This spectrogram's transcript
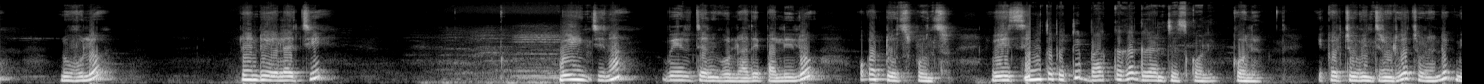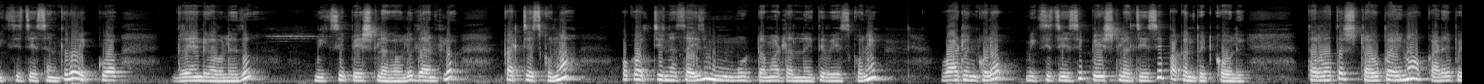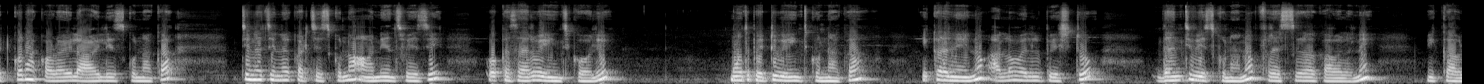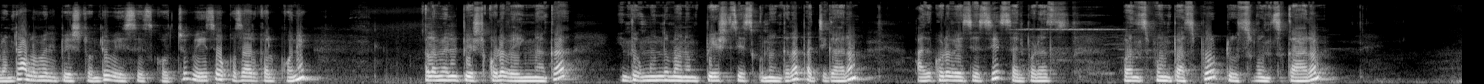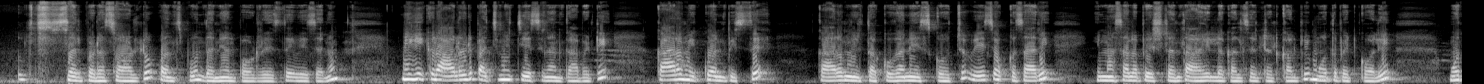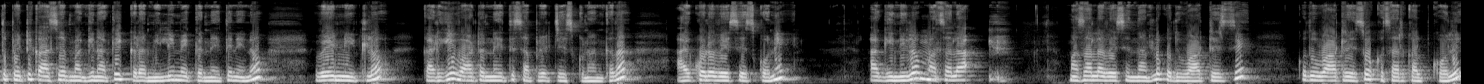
నువ్వులు రెండు ఇలాచి వేయించిన వేరుశనగుళ్ళు అదే పల్లీలు ఒక టూ స్పూన్స్ వేసి మూత పెట్టి బరకగా గ్రైండ్ చేసుకోవాలి. కోలి. ఇక్కడ చూపించినట్టుగా చూడండి. మిక్సీ చేశాను కదా ఎక్కువ గ్రైండ్ కావలేదు. మిక్సీ పేస్ట్లా కావాలి దాంట్లో కట్ చేసుకున్న ఒక చిన్న సైజు మూడు టమాటాలను అయితే వేసుకొని వాటిని కూడా మిక్సీ చేసి పేస్ట్లా చేసి పక్కన పెట్టుకోవాలి. తర్వాత స్టవ్ పైన ఒక కడాయి పెట్టుకొని ఆ కడాయిలో ఆయిల్ వేసుకున్నాక చిన్న చిన్న కట్ చేసుకున్న ఆనియన్స్ వేసి ఒక్కసారి వేయించుకోవాలి. మూత పెట్టి వేయించుకున్నాక ఇక్కడ నేను అల్లం వెల్లుల్లి పేస్టు దంచి వేసుకున్నాను. ఫ్రెష్గా కావాలని మీకు కావాలంటే అల్లం వెల్లుల్లి పేస్ట్ ఉంటే వేసేసుకోవచ్చు. వేసి ఒక్కసారి కలుపుకొని అల్లం వెల్లుల్లి పేస్ట్ కూడా వేయినాక ఇంతకుముందు మనం పేస్ట్ చేసుకున్నాం కదా పచ్చికారం అది కూడా వేసేసి సరిపడా వన్ స్పూన్ పసుపు టూ స్పూన్స్ కారం సరిపడా సాల్ట్ వన్ స్పూన్ ధనియాల పౌడర్ వేస్తే వేసాను. మీకు ఇక్కడ ఆల్రెడీ పచ్చిమిర్చి వేసినాను కాబట్టి కారం ఎక్కువ అనిపిస్తే కారం మీరు తక్కువగానే వేసుకోవచ్చు. వేసి ఒక్కసారి ఈ మసాలా పేస్ట్ అంతా ఆయిల్లో కలిసేటట్టు కలిపి మూత పెట్టుకోవాలి. మూత పెట్టి కాసేపు మగ్గినాక ఇక్కడ మిల్లీ మేకర్ని అయితే నేను వేడి నీటిలో కడిగి వాటర్ని అయితే సపరేట్ చేసుకున్నాను కదా అవి కూడా వేసేసుకొని ఆ గిన్నెలో మసాలా మసాలా వేసిన దాంట్లో కొద్దిగా వాటర్ వేసి కొద్దిగా వాటర్ వేసి ఒకసారి కలుపుకోవాలి.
